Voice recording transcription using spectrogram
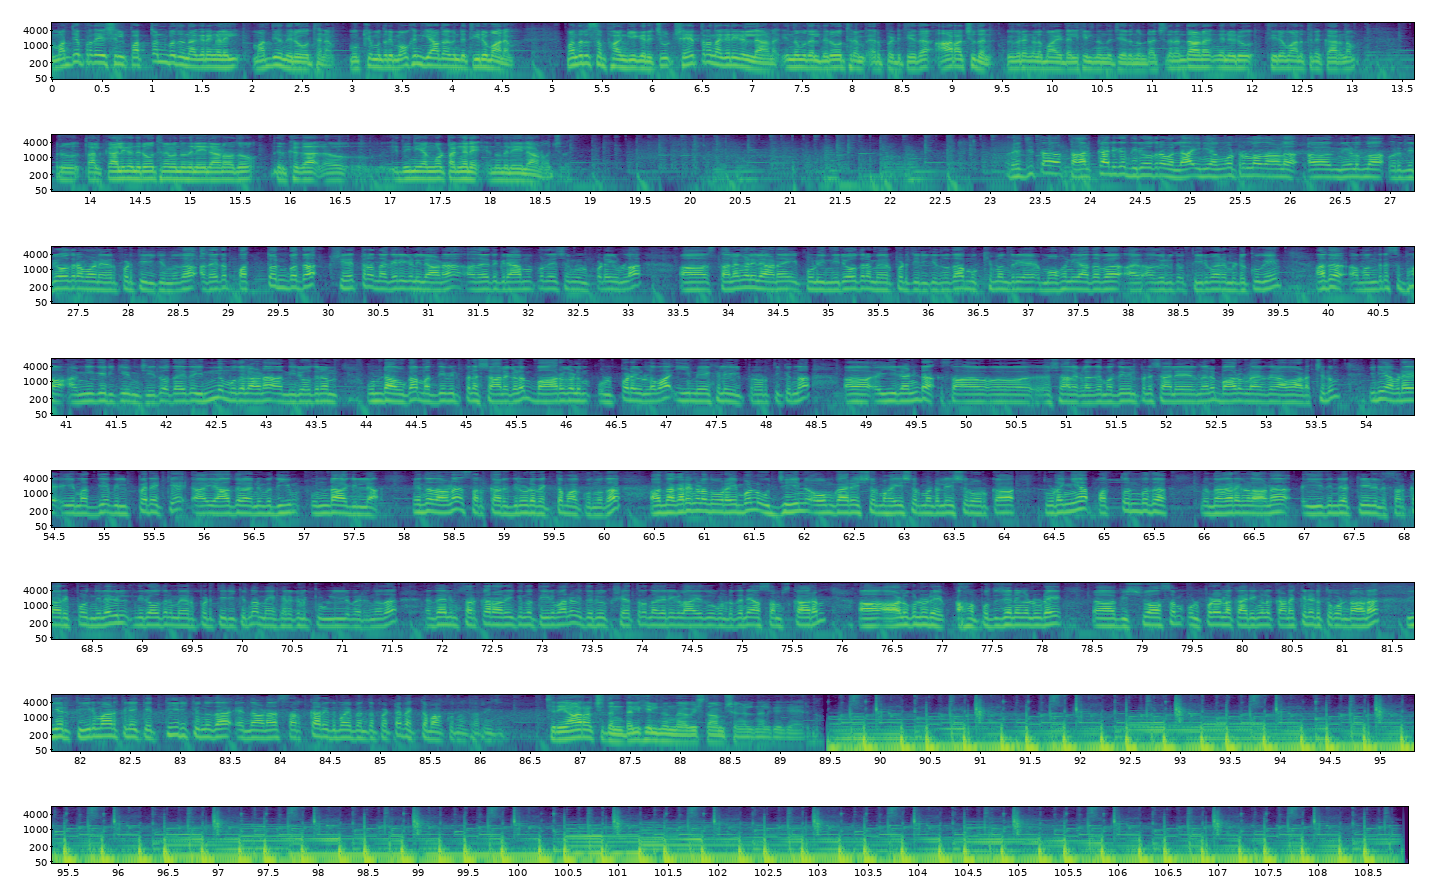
മധ്യപ്രദേശിൽ പത്തൊൻപത് നഗരങ്ങളിൽ മദ്യനിരോധനം. മുഖ്യമന്ത്രി മോഹൻ യാദവിന്റെ തീരുമാനം. മന്ത്രിസഭ അംഗീകരിച്ചു. ക്ഷേത്ര നഗരികളിലാണ് ഇന്നു മുതൽ നിരോധനം ഏർപ്പെടുത്തിയത്. ആർ അച്യുതൻ വിവരങ്ങളുമായി ഡൽഹിയിൽ നിന്ന് ചേരുന്നുണ്ട്. അച്യുതൻ എന്താണ് ഇങ്ങനെ ഒരു തീരുമാനത്തിന് കാരണം? ഒരു താൽക്കാലിക നിരോധനം എന്ന നിലയിലാണോ അതോ ദീർഘകാല ഇതിനി അങ്ങോട്ട് അങ്ങനെ എന്ന നിലയിലാണോ അച്യുതൻ? രജിത്ത താൽക്കാലിക നിരോധനമല്ല ഇനി അങ്ങോട്ടുള്ള നാൾ നീളുന്ന ഒരു നിരോധനമാണ് ഏർപ്പെടുത്തിയിരിക്കുന്നത്. അതായത് പത്തൊൻപത് ക്ഷേത്ര നഗരികളിലാണ് അതായത് ഗ്രാമപ്രദേശങ്ങൾ ഉൾപ്പെടെയുള്ള സ്ഥലങ്ങളിലാണ് ഇപ്പോൾ ഈ നിരോധനം ഏർപ്പെടുത്തിയിരിക്കുന്നത്. മുഖ്യമന്ത്രി മോഹൻ യാദവ് അതൊരു തീരുമാനമെടുക്കുകയും അത് മന്ത്രിസഭ അംഗീകരിക്കുകയും ചെയ്തു. അതായത് ഇന്ന് മുതലാണ് ആ നിരോധനം ഉണ്ടാവുക. മദ്യവിൽപ്പനശാലകളും ബാറുകളും ഉൾപ്പെടെയുള്ളവ ഈ മേഖലയിൽ പ്രവർത്തിക്കുന്ന ഈ രണ്ട് ശാലകൾ അതായത് മദ്യവിൽപ്പനശാലയായിരുന്നാലും ബാറുകളായിരുന്നാലും അവ അടച്ചിടും. ഇനി അവിടെ ഈ മദ്യ വിൽപ്പനയ്ക്ക് യാതൊരു അനുമതിയും ഉണ്ടാകില്ല. എന്നതാണ് സർക്കാർ ഇതിലൂടെ വ്യക്തമാക്കുന്നത്. നഗരങ്ങളെന്ന് പറയുമ്പോൾ ഉജ്ജയിൻ ഓംകാരേശ്വർ മഹേശ്വർ മണ്ഡലേശ്വർ ഓർക്ക തുടങ്ങിയ പത്തൊൻപത് നഗരങ്ങളാണ് ഇതിന്റെ കീഴിൽ സർക്കാർ ഇപ്പോൾ നിലവിൽ നിരോധനം ഏർപ്പെടുത്തിയിരിക്കുന്ന മേഖലകൾക്കുള്ളിൽ വരുന്നത്. എന്തായാലും സർക്കാർ അറിയിക്കുന്ന തീരുമാനം ഇതൊരു ക്ഷേത്ര നഗരികളായതുകൊണ്ട് തന്നെ ആ സംസ്കാരം ആളുകളുടെ പൊതുജനങ്ങളുടെ വിശ്വാസം ഉൾപ്പെടെയുള്ള കാര്യങ്ങൾ കണക്കിലെടുത്തുകൊണ്ടാണ് ഈ ഒരു തീരുമാനത്തിലേക്ക് എത്തിയിരിക്കുന്നത് എന്നാണ് സർക്കാർ ഇതുമായി ബന്ധപ്പെട്ട് വ്യക്തമാക്കുന്നത് റീജിൻ ശ്രീ ആർ അച്യുതൻ ഡൽഹിയിൽ നിന്ന് വിശദാംശങ്ങൾ നൽകുകയായിരുന്നു.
